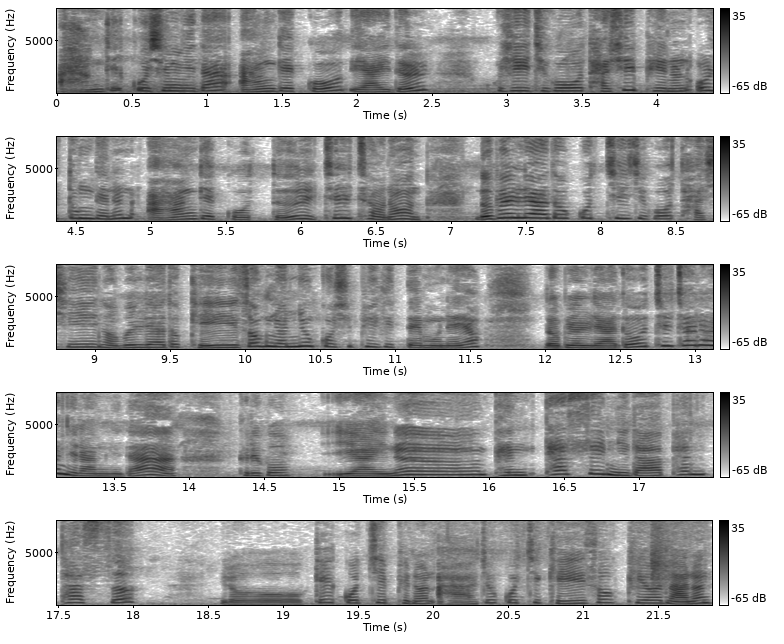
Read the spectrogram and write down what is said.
안개꽃입니다. 안개꽃 이 아이들 꽃이 지고 다시 피는 올동되는 안개꽃들 7,000원 노벨리아도 꽃이 지고 다시 노벨리아도 계속 연륜꽃이 피기 때문에요. 노벨리아도 7,000원이랍니다. 그리고 이 아이는 펜타스입니다. 펜타스 이렇게 꽃이 피는 아주 꽃이 계속 피어나는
